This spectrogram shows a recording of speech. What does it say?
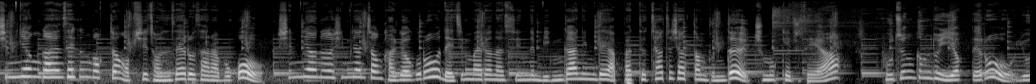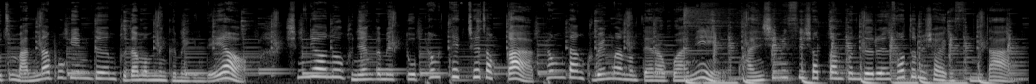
10년간 세금 걱정 없이 전세로 살아보고 10년 후 10년 전 가격으로 내 집 마련할 수 있는 민간임대 아파트 찾으셨던 분들 주목해주세요. 보증금도 2억대로 요즘 만나보기 힘든 부담 없는 금액인데요. 10년 후 분양 금액도 평택 최저가 평당 900만원대라고 하니 관심 있으셨던 분들은 서두르셔야겠습니다.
